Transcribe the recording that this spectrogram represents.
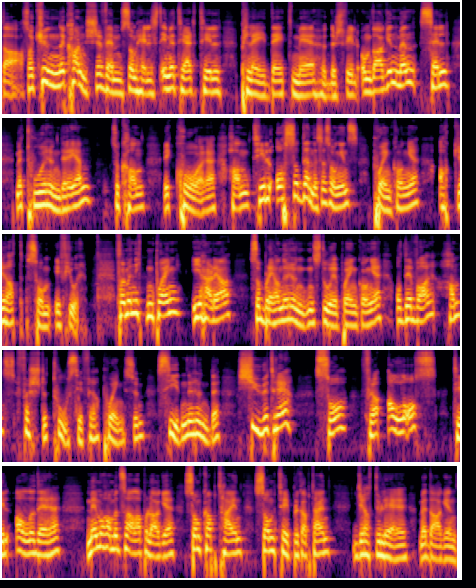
da. Så kunne kanskje hvem som helst invitert til playdate med Huddersfield om dagen, men selv med to runder igjen så kan vi kåre han til også denne sesongens poengkonge, akkurat som i fjor. For med 19 poeng i helga så ble han rundens store poengkonge, og det var hans første tosifra poengsum siden runde 23. Så fra alle oss til alle dere, med Mohammed Salah på laget, som kaptein, som trippelkaptein, gratulerer med dagen.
